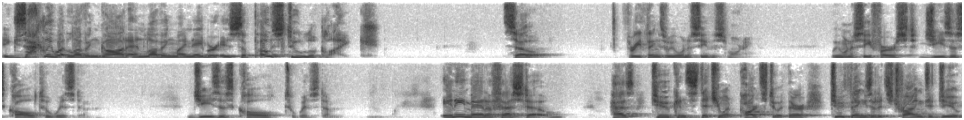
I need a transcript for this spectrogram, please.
exactly what loving God and loving my neighbor is supposed to look like. So, Three things we want to see this morning. We want to see first Jesus' call to wisdom. Jesus' call to wisdom. Any manifesto has two constituent parts to it. There are two things that it's trying to do.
